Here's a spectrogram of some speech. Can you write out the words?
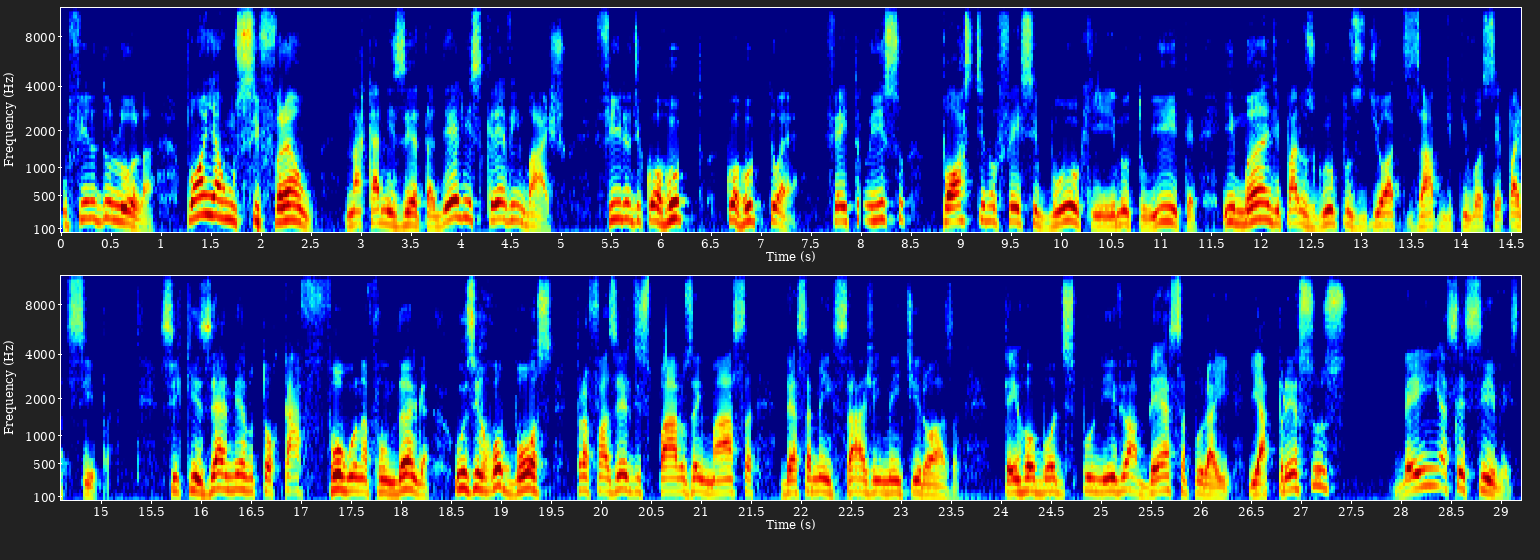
o filho do Lula, ponha um cifrão na camiseta dele e escreva embaixo, filho de corrupto, corrupto é. Feito isso, poste no Facebook e no Twitter e mande para os grupos de WhatsApp de que você participa. Se quiser mesmo tocar fogo na fundanga, use robôs para fazer disparos em massa dessa mensagem mentirosa. Tem robô disponível à beça por aí e a preços bem acessíveis.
